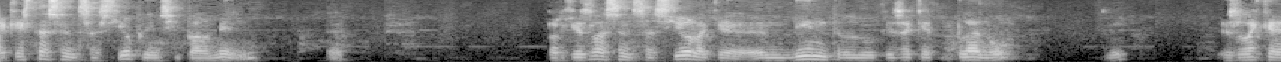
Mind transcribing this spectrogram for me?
aquesta sensació principalment, eh, perquè és la sensació la que dintre del que és aquest plano, eh, és la que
